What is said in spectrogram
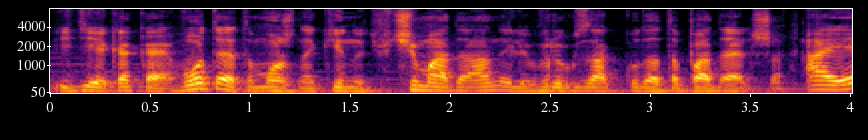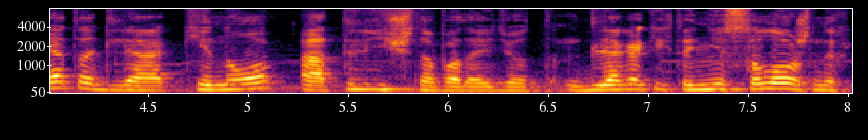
Идея какая? Вот это можно кинуть в чемодан или в рюкзак куда-то подальше. А это для кино отлично подойдет. Для каких-то несложных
